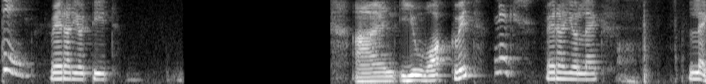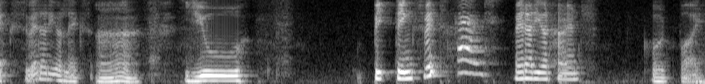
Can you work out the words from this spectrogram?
teeth, Where are your teeth? And you walk with? legs, Where are your legs? Legs. Where are your legs? Ah. You pick things with? hands, Where are your hands? Good boy.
